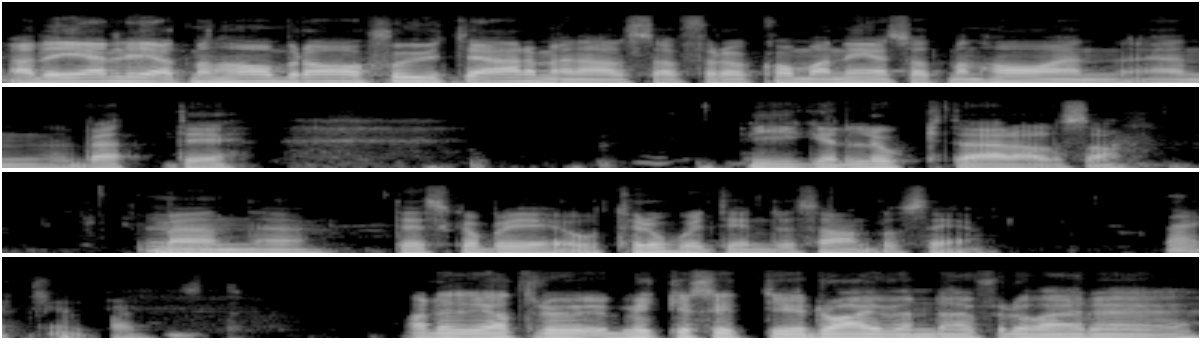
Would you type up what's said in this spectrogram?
Ja, det gäller ju att man har bra skjut i armen alltså för att komma ner så att man har en, en vettig igel-look där alltså. Mm. Men eh, det ska bli otroligt intressant att se. Verkligen. Faktiskt. Ja, det, jag tror mycket sitter i driven där, för då är det,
